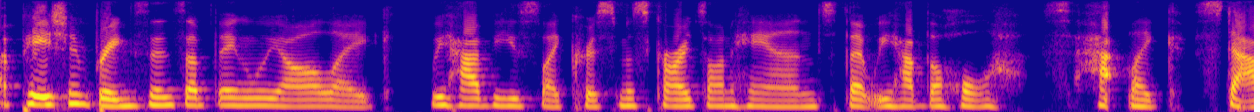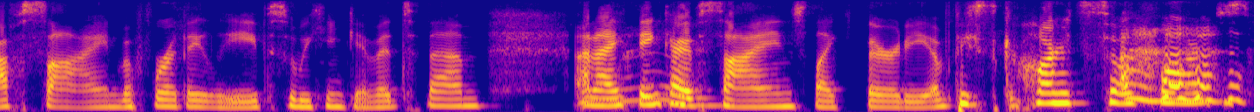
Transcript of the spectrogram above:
a patient brings in something, we all like, we have these like Christmas cards on hand that we have the whole ha- like staff sign before they leave so we can give it to them. And Oh, I think I've signed like 30 of these cards so far. Just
